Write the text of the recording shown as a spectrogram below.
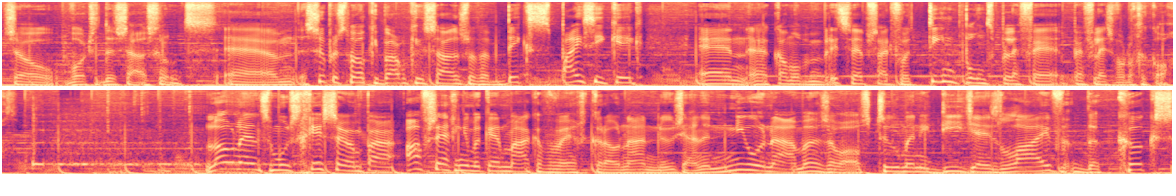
Zo wordt de saus genoemd. Ehm, super smoky barbecue saus met een big spicy kick. En eh, kan op een Britse website voor 10 pond per fles worden gekocht. Lowlands moest gisteren een paar afzeggingen bekendmaken vanwege corona. Nu zijn er nieuwe namen, zoals Too Many DJs Live, The Cooks,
